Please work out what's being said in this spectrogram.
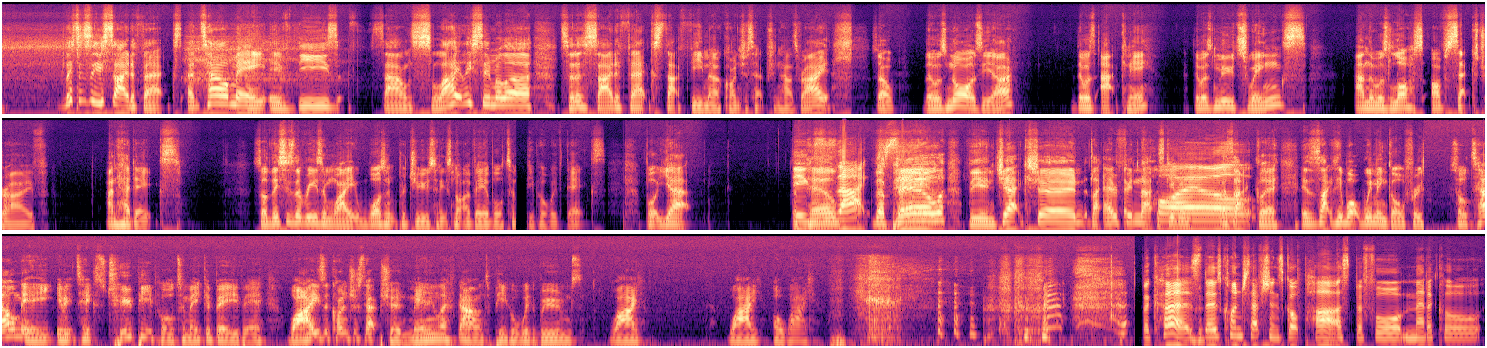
listen to these side effects and tell me if these sound slightly similar to the side effects that female contraception has, right? So there was nausea, there was acne, there was mood swings, and there was loss of sex drive and headaches. So this is the reason why it wasn't produced and it's not available to people with dicks. But yet the pill, Exact the same. pill, the injection, like everything that's given exactly is exactly what women go through. So tell me, if it takes two people to make a baby, why is a contraception mainly left down to people with wombs? Why? Why? Oh, why? because those contraceptions got passed before medical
